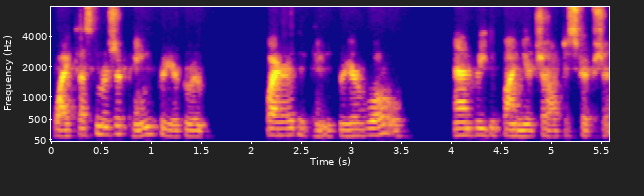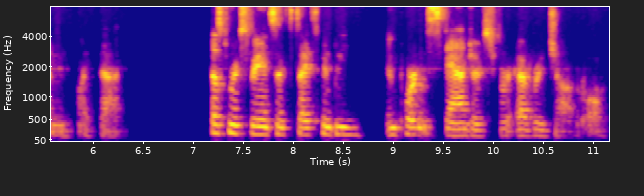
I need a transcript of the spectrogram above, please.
why customers are paying for your group? Why are they paying for your role? And redefine your job description like that. Customer experience insights can be important standards for every job role.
